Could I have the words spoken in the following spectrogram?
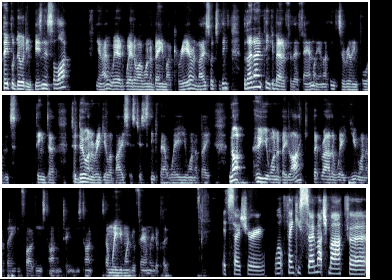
people do it in business a lot you know where where do i want to be in my career and those sorts of things but they don't think about it for their family and i think it's a really important thing to to do on a regular basis. Just think about where you want to be, not who you want to be like, but rather where you want to be in five years' time and ten years' time, and where you want your family to be. It's so true. Well, thank you so much, Mark, for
